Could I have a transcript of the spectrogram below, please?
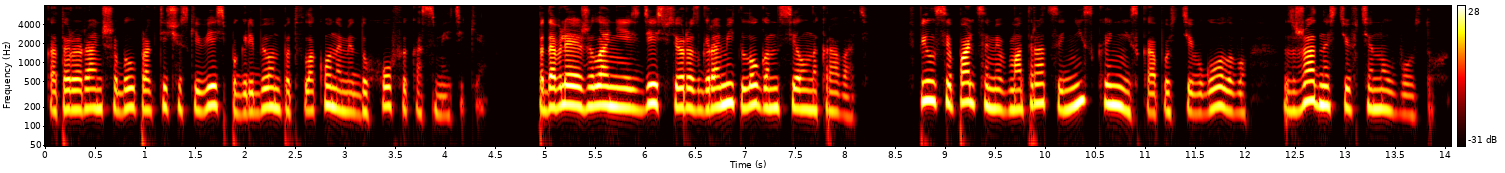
который раньше был практически весь погребен под флаконами духов и косметики. Подавляя желание здесь все разгромить, Логан сел на кровать. Впился пальцами в матрац и низко-низко опустив голову, с жадностью втянул воздух.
